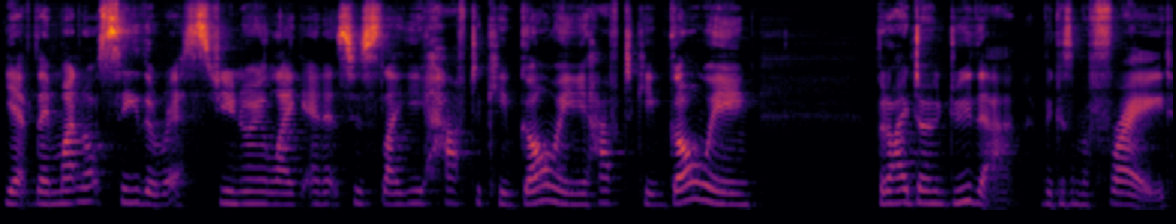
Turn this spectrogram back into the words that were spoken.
yeah, they might not see the rest, you know, like, and it's just like you have to keep going, you have to keep going. But I don't do that because I'm afraid,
